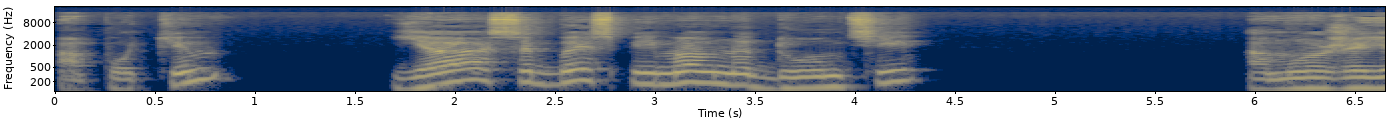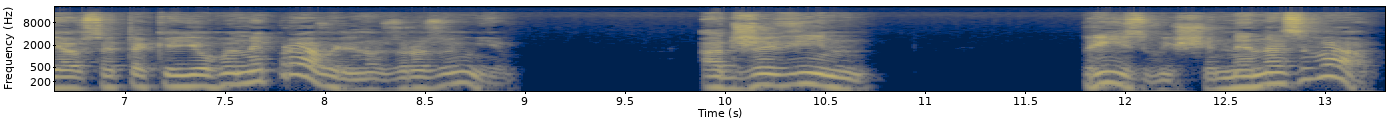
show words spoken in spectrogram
А потім я себе спіймав на думці. А може, я все-таки його неправильно зрозумів? Адже він прізвище не назвав,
